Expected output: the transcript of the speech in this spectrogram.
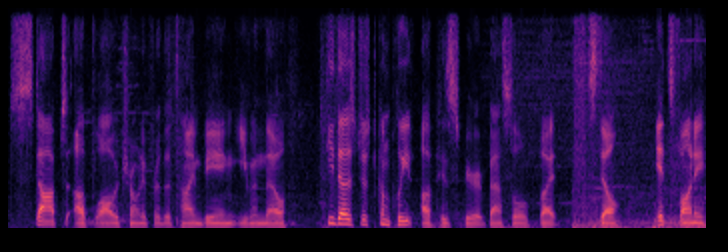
stops up Lalatroni for the time being, even though he does just complete up his spirit vessel. But still, it's funny.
